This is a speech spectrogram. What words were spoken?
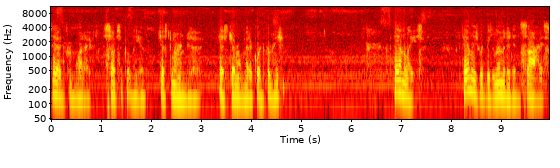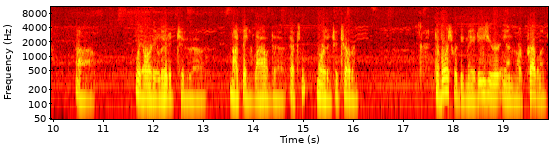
said from what I subsequently have just learned uh, as general medical information. Families. Families would be limited in size. Uh, we already alluded to uh, not being allowed uh, ex- more than two children. Divorce would be made easier and more prevalent.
